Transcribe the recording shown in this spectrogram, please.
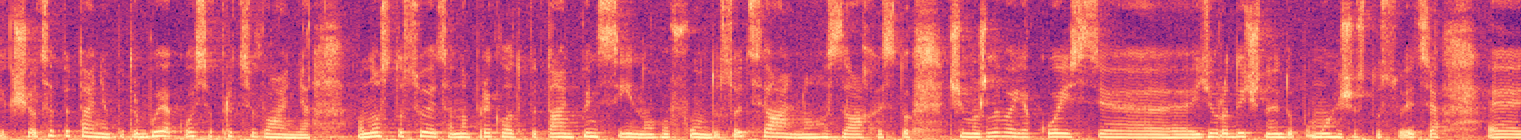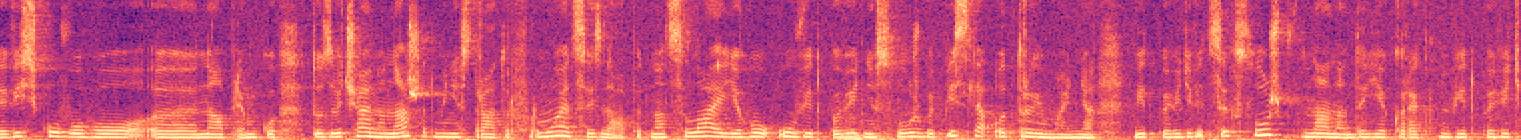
Якщо це питання потребує якогось опрацювання, воно стосується, наприклад, питань пенсійного фонду, соціального захисту, чи можливо якоїсь е, юридичної допомоги, що стосується е, військового е, напрямку, то звичайно наш адміністратор формує цей запит, надсилає його у відповідні служби. Після отримання відповіді від цих служб вона надає коректну відповідь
